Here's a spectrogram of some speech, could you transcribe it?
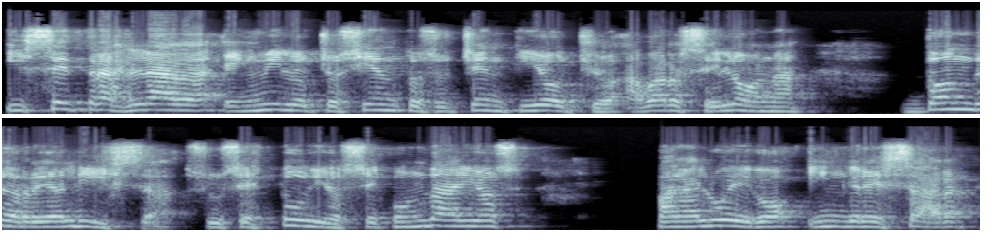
y se traslada en 1888 a Barcelona, donde realiza sus estudios secundarios para luego ingresar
